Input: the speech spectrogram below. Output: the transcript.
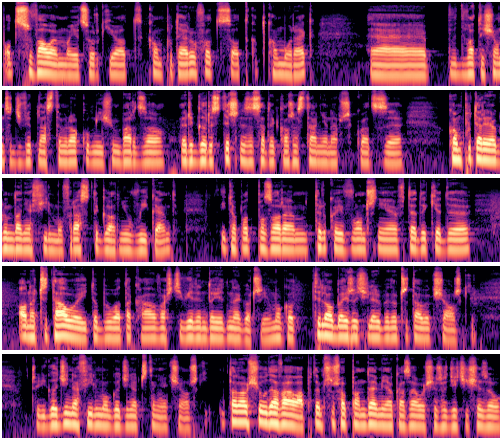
odsuwałem moje córki od komputerów, od, od, od komórek. E, w 2019 roku mieliśmy bardzo rygorystyczne zasady korzystania na przykład z komputera i oglądania filmów raz w tygodniu w weekend i to pod pozorem tylko i wyłącznie wtedy, kiedy one czytały i to było taka właściwie jeden do jednego, czyli mogą tyle obejrzeć, ile będą czytały książki. Czyli godzina filmu, godzina czytania książki. To nam się udawało. Potem przyszła pandemia, okazało się, że dzieci siedzą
